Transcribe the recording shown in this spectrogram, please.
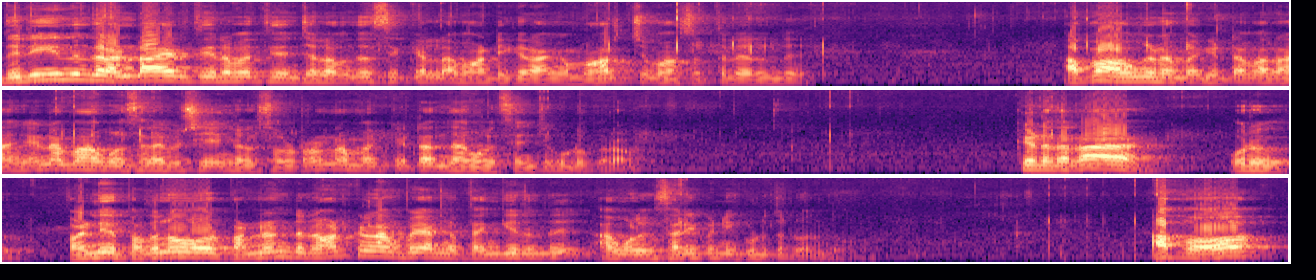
திடீர்னு இந்த ரெண்டாயிரத்தி இருபத்தி அஞ்சில் வந்து சிக்கலில் மாட்டிக்கிறாங்க. மார்ச் மாதத்துலேருந்து அப்போ அவங்க நம்ம வராங்க. நம்ம அவங்க சில விஷயங்கள் சொல்கிறோம் நம்ம கிட்ட இருந்து அவங்களுக்கு செஞ்சு கொடுக்குறோம். கிட்டத்தட்ட ஒரு பன்னி பதினோரு பன்னெண்டு நாட்கள் நாங்கள் போய் அங்கே தங்கியிருந்து அவங்களுக்கு சரி பண்ணி கொடுத்துட்டு வந்தோம். அப்போது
